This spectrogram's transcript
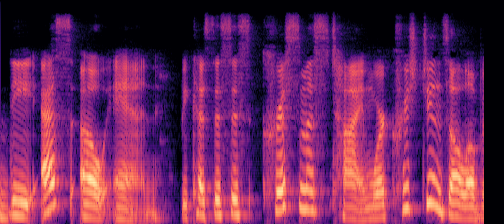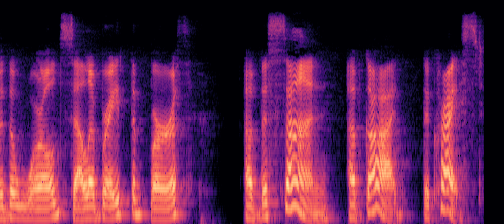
the S O N, because this is Christmas time where Christians all over the world celebrate the birth of the Son of God, the Christ.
